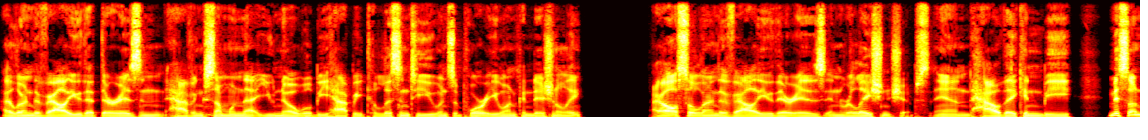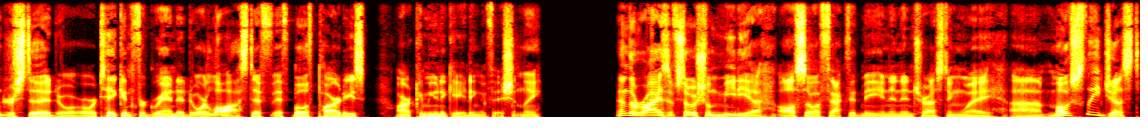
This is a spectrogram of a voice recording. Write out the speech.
I learned the value that there is in having someone that you know will be happy to listen to you and support you unconditionally. I also learned the value there is in relationships and how they can be misunderstood or, or taken for granted or lost if, if both parties aren't communicating efficiently. And the rise of social media also affected me in an interesting way, uh, mostly just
